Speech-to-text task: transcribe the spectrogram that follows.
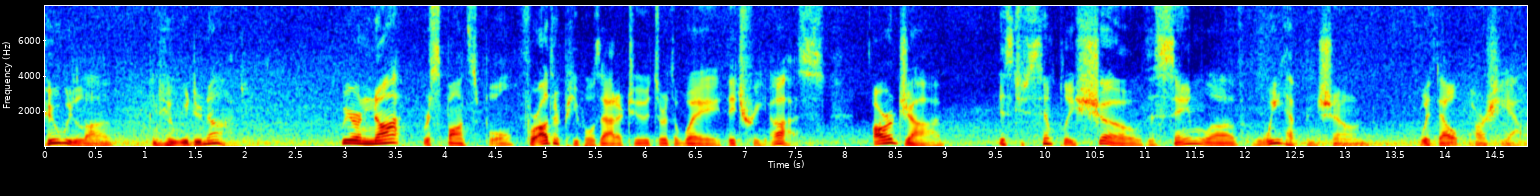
who we love and who we do not. We are not responsible for other people's attitudes or the way they treat us. Our job is to simply show the same love we have been shown without partiality.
